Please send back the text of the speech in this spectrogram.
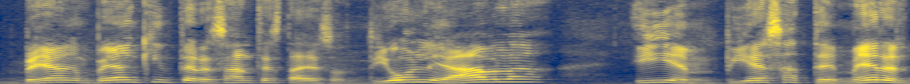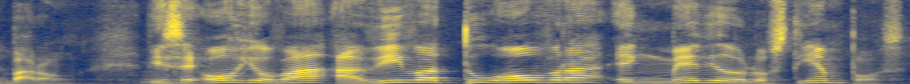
Vean, vean qué interesante está eso. Dios le habla y empieza a temer el varón. Dice, oh Jehová, aviva tu obra en medio de los tiempos.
